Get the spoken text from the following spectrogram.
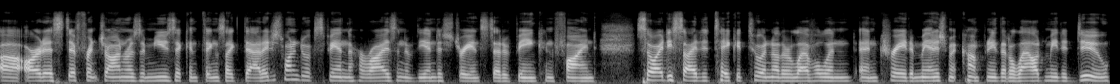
uh, artists, different genres of music and things like that. I just wanted to expand the horizon of the industry instead of being confined. So I decided to take it to another level and, and create a management company that allowed me to do,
